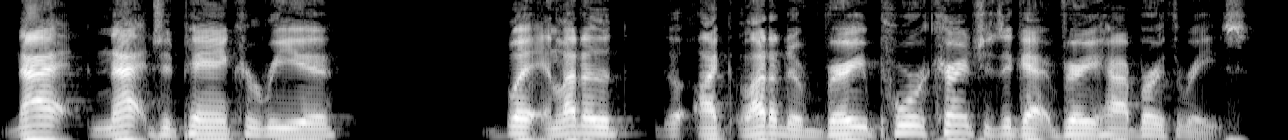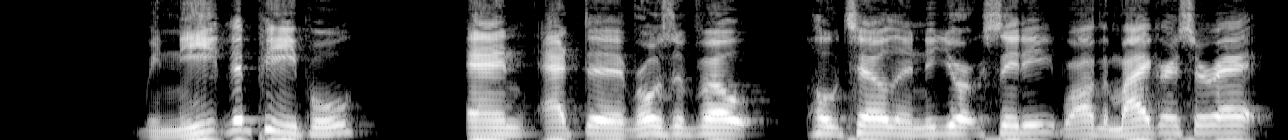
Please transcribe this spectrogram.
Not not Japan, Korea, but in a lot of the, like a lot of the very poor countries that got very high birth rates. We need the people, and at the Roosevelt Hotel in New York City, where all the migrants are at,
